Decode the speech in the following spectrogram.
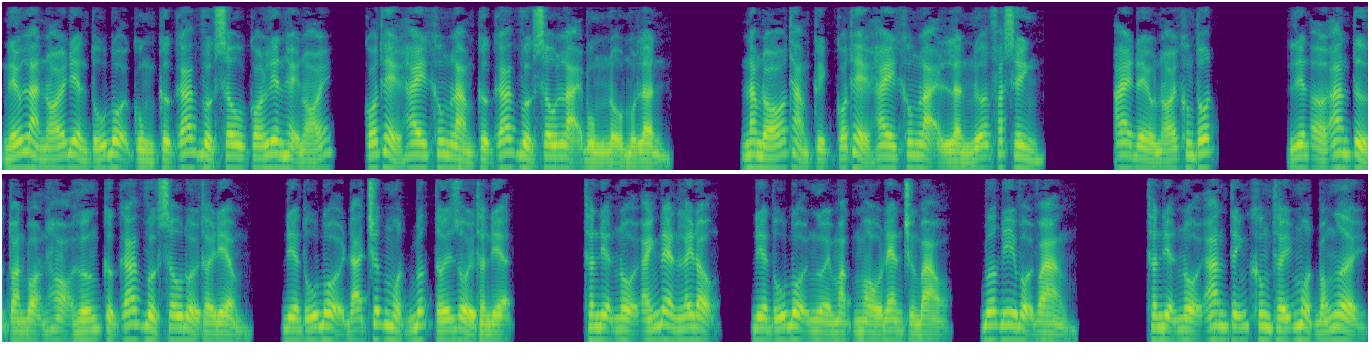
Nếu là nói điển tú bội cùng cực các vượt sâu có liên hệ nói, có thể hay không làm cực các vượt sâu lại bùng nổ một lần. Năm đó thảm kịch có thể hay không lại lần nữa phát sinh. Ai đều nói không tốt. Liên ở an tử toàn bọn họ hướng cực các vượt sâu đổi thời điểm, Điền Tú Bội đã trước một bước tới rồi thần điện. Thần điện nội ánh đèn lay động, Điền Tú Bội người mặc màu đen trường bào, bước đi vội vàng. Thần điện nội an tĩnh không thấy một bóng người,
